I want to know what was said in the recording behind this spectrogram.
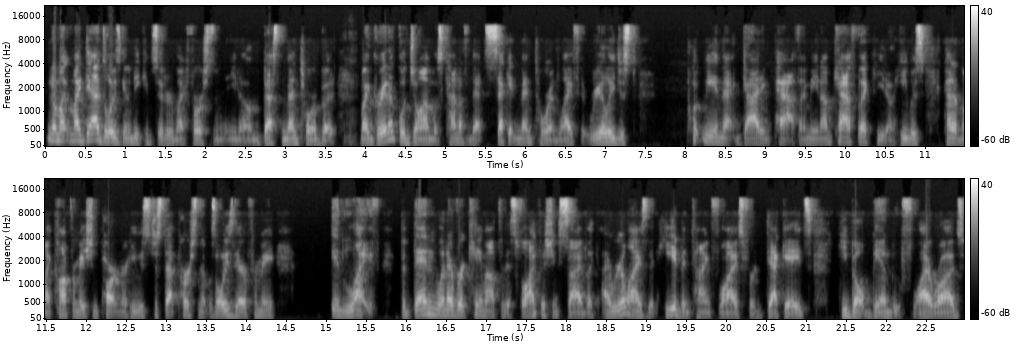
know, my, my dad's always going to be considered my first and, you know, best mentor. But mm. my great uncle John was kind of that second mentor in life that really just put me in that guiding path. I mean, I'm Catholic, you know, he was kind of my confirmation partner. He was just that person that was always there for me in life. But then whenever it came out to this fly fishing side, like I realized that he had been tying flies for decades. He built bamboo fly rods.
